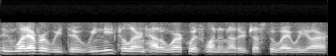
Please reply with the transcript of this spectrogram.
in whatever we do, we need to learn how to work with one another just the way we are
